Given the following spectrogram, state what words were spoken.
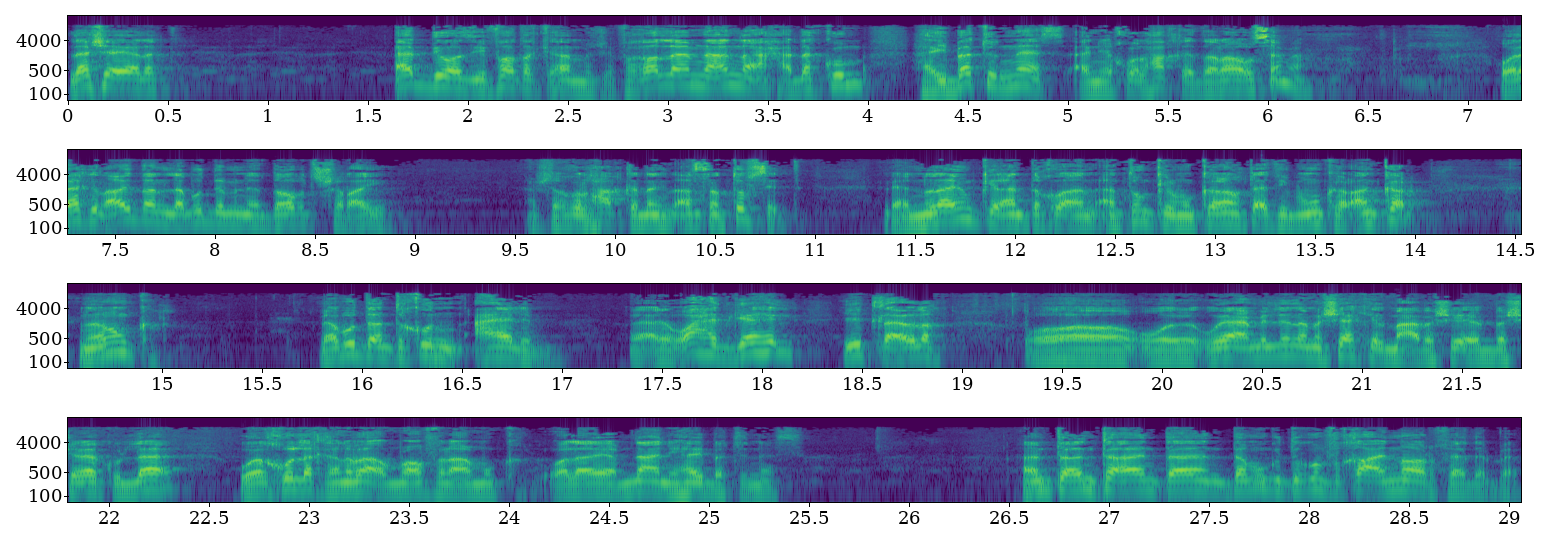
لا شيء لك. أدي وظيفتك أهم شيء. فقال لا يمنع أن أحدكم هيبة الناس أن يقول الحق إذا رأى وسمع. ولكن أيضا لابد من الضوابط الشرعية. مش تقول الحق أنك أصلا تفسد. لأنه لا يمكن أن تقول أن تنكر منكرا وتأتي بمنكر أنكر من المنكر. لابد أن تكون عالم. يعني واحد جاهل يطلع يقول لك و... و... ويعمل لنا مشاكل مع البشرية كلها ويقول لك أنا بقى مرافع على المنكر ولا يمنعني هيبة الناس. أنت أنت أنت أنت ممكن تكون في قاع النار في هذا الباب.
